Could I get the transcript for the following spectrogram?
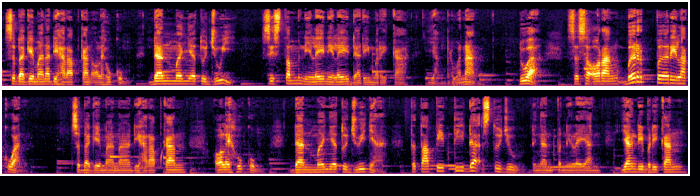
sebagaimana diharapkan oleh hukum dan menyetujui sistem nilai-nilai dari mereka yang berwenang. Dua, seseorang berperilakuan sebagaimana diharapkan oleh hukum dan menyetujuinya, tetapi tidak setuju dengan penilaian yang diberikan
